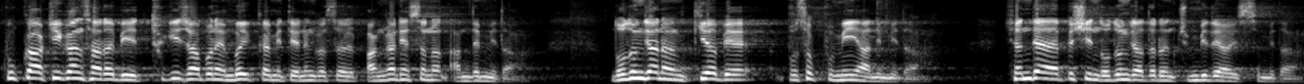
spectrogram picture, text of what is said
국가기관 산업이 투기 자본의 먹잇감이 되는 것을 방관해서는 안 됩니다. 노동자는 기업의 부속품이 아닙니다. 현대 IPC 노동자들은 준비되어 있습니다.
